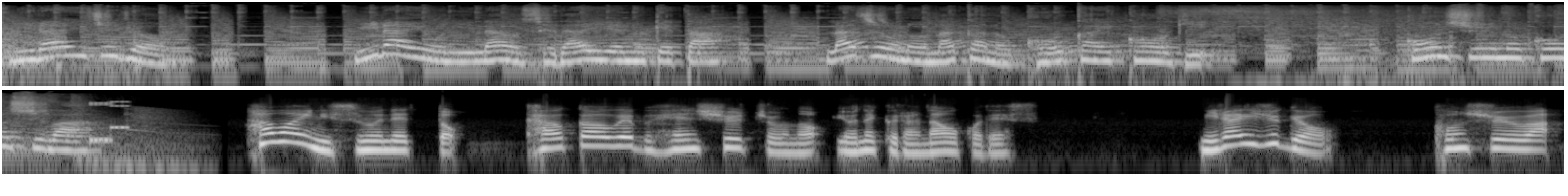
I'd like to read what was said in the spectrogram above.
未来授業。未来を担う世代へ向けたラジオの中の公開講義。今週の講師はハワイに住むネットカウカウウェブ編集長の米倉直子です。未来授業今週は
